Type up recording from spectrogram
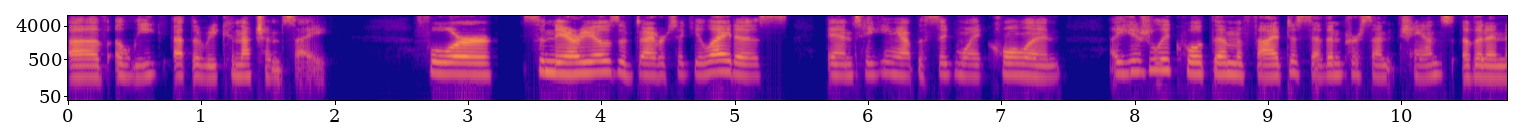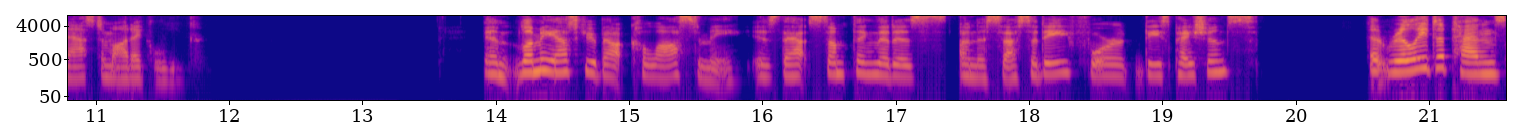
of a leak at the reconnection site. For scenarios of diverticulitis, and taking out the sigmoid colon, I usually quote them a 5 to 7% chance of an anastomotic leak. And let me ask you about colostomy. Is that something that is a necessity for these patients? It really depends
